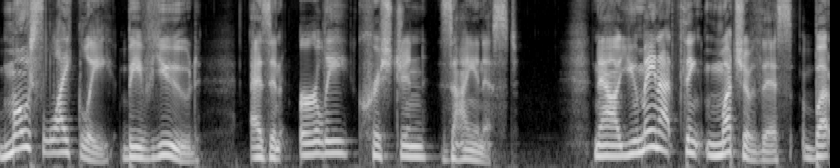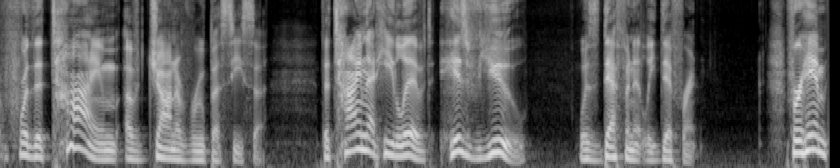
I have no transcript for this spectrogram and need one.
most likely be viewed as an early Christian Zionist. Now, you may not think much of this, but for the time of John of Rupescissa, the time that he lived, his view was definitely different. For him,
